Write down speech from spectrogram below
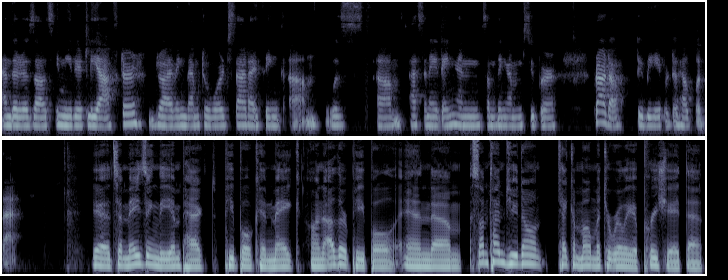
and the results immediately after driving them towards that i think um, was um, fascinating and something i'm super proud of to be able to help with that yeah, it's amazing the impact people can make on other people. And um, sometimes you don't take a moment to really appreciate that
